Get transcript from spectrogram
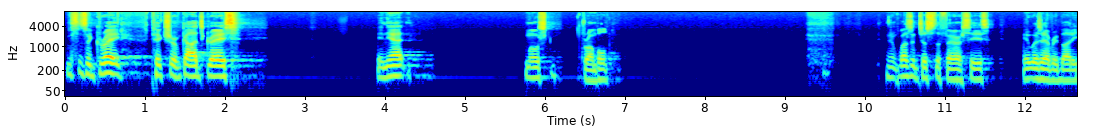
This is a great picture of God's grace, and yet most grumbled. And it wasn't just the Pharisees, it was everybody.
